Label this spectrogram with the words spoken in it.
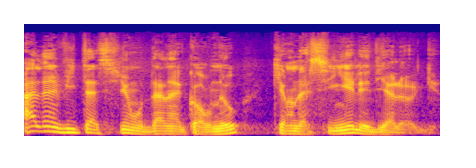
à l'invitation d'Alain Corneau, qui en a signé les dialogues.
